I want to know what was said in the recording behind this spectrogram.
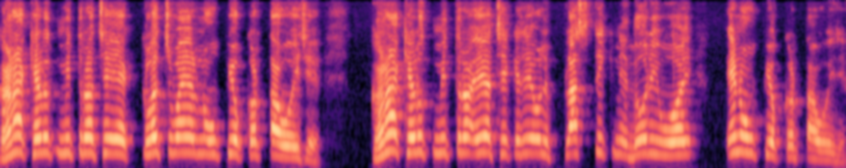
ઘણા ખેડૂત મિત્ર છે એ ક્લચ વાયરનો ઉપયોગ કરતા હોય છે, ઘણા ખેડૂત મિત્ર એ છે કે જે ઓલી પ્લાસ્ટિકની દોરી હોય, એનો ઉપયોગ કરતા હોય છે.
